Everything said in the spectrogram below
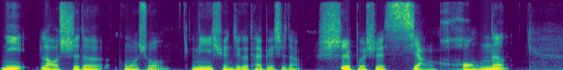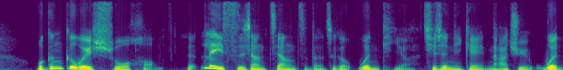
你老实的跟我说，你选这个台北市长是不是想红呢？”我跟各位说哈，类似像这样子的这个问题啊，其实你可以拿去问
